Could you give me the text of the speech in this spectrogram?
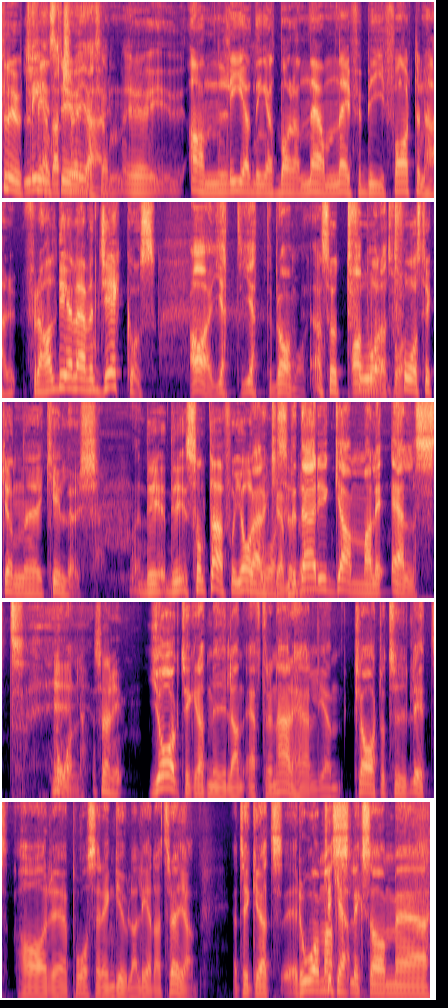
gul ledartröja liksom, eh, anledning att bara nämna i förbifarten här. För all del även Djekos. Ja, jätte, jättebra mål. Alltså två, båda två. två. stycken eh, killers. Det, det, sånt där får jag Verkligen. Det där är ju gammal i äldst mål. Eh, är det. Jag tycker att Milan efter den här helgen klart och tydligt har eh, på sig den gula ledartröjan. Jag tycker att Romas Tycker liksom, eh,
